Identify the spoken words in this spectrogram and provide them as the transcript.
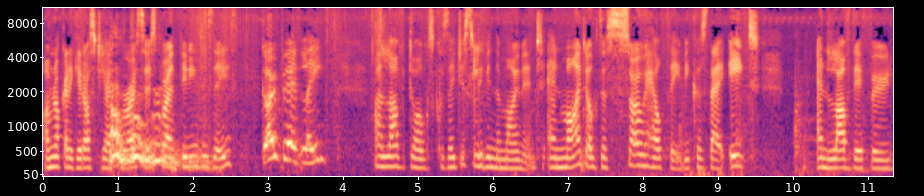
I'm not going to get osteoporosis, bone thinning disease. Go, Bentley! I love dogs because they just live in the moment. And my dogs are so healthy because they eat and love their food.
